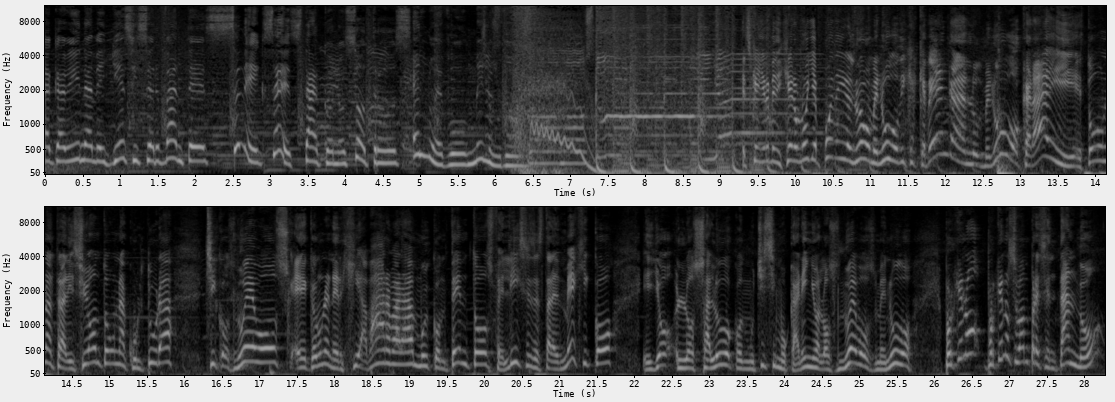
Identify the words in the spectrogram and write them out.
La cabina de Jesse Cervantes, Cenexa está con nosotros el nuevo Menudo. Es que ayer me dijeron, oye, puede ir el nuevo menudo. Dije, que vengan los menudos, caray. Es toda una tradición, toda una cultura. Chicos nuevos, eh, con una energía bárbara, muy contentos, felices de estar en México. Y yo los saludo con muchísimo cariño a los nuevos menudo. ¿Por qué no, por qué no se van presentando?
